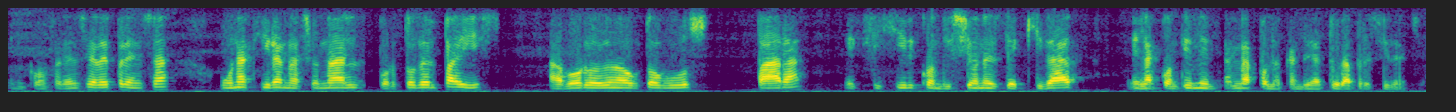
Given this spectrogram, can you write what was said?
en conferencia de prensa, una gira nacional por todo el país a bordo de un autobús para exigir condiciones de equidad en la contienda interna por la candidatura a presidencia.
